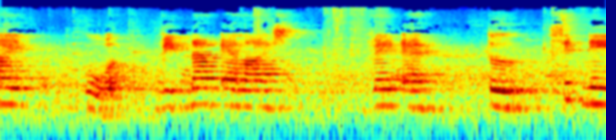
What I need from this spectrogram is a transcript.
2 của Vietnam Airlines VN từ Sydney.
